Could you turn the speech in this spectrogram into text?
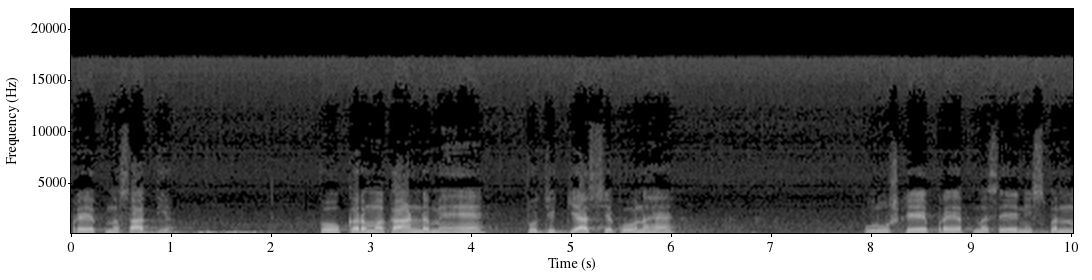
प्रयत्न साध्य तो कर्म कांड में तो जिज्ञास्य कौन है? पुरुष के प्रयत्न से निष्पन्न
